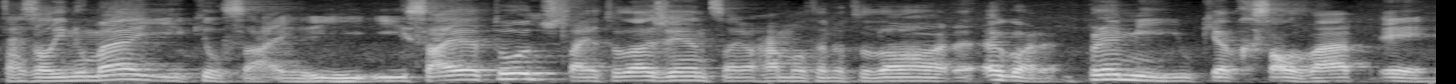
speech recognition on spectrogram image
estás ali no meio e aquilo sai. E, e sai a todos, sai a toda a gente, sai ao Hamilton a toda hora. Agora, para mim, o que é de ressalvar é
